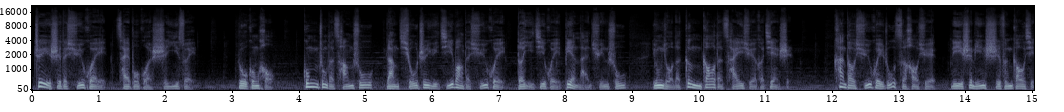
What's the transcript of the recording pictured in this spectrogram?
这时的徐惠才不过十一岁。入宫后，宫中的藏书让求知欲极旺的徐惠得以机会遍览群书，拥有了更高的才学和见识。看到徐惠如此好学，李世民十分高兴，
